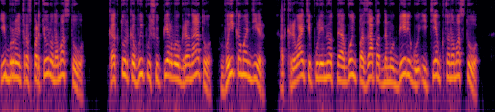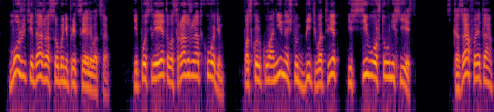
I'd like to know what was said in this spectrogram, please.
и бронетранспортеру на мосту. Как только выпущу первую гранату, вы, командир, открывайте пулеметный огонь по западному берегу и тем, кто на мосту. Можете даже особо не прицеливаться. И после этого сразу же отходим, поскольку они начнут бить в ответ из всего, что у них есть. Сказав это,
